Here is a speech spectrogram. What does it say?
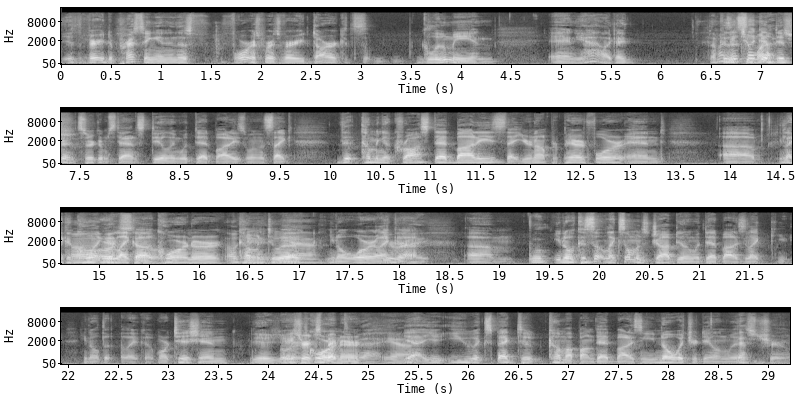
it's very depressing, and in this forest where it's very dark, it's gloomy, and and yeah, like I that might because be it's too like a much. different circumstance dealing with dead bodies when it's like the, coming across dead bodies that you're not prepared for and uh, like a Oh, cor- or like so. a coroner Okay, coming to yeah. a you know or like You're a right. Um, Well- you know because like someone's job dealing with dead bodies like you, you know the, like a mortician Yeah, you're- or a coroner that, yeah. yeah you, you expect to come up on dead bodies and you know what you're dealing with That's true.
